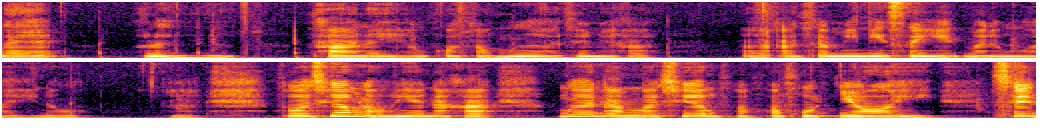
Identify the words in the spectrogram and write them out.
และหรือถ้าแล้วก็ต่อเมื่อใช่ไหมคะอาจจะมีนิเศษมาด้วยเนาะตัวเชื่อมเหล่านี้นะคะ เมื่อนำมาเชื่อมกับประพจน์ย่อย เช่น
